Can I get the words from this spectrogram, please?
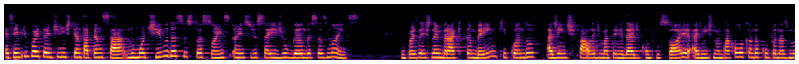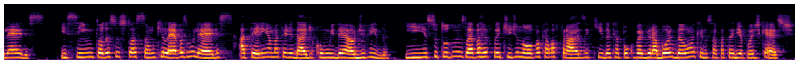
é sempre importante a gente tentar pensar no motivo dessas situações antes de sair julgando essas mães. Importante lembrar aqui também que quando a gente fala de maternidade compulsória, a gente não está colocando a culpa nas mulheres, e sim toda essa situação que leva as mulheres a terem a maternidade como ideal de vida. E isso tudo nos leva a refletir de novo aquela frase que daqui a pouco vai virar bordão aqui no Sapataria Podcast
